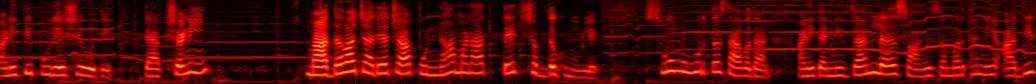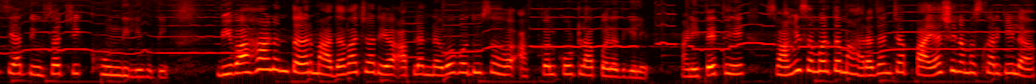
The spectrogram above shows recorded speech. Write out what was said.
आणि ती पुरेशी होती. त्या क्षणी माधवाचार्याच्या पुन्हा मनात तेच शब्द घुमले. सुमुहूर्त सावधान आणि त्यांनी जाणलं स्वामी समर्थांनी आधीच या दिवसाची खून दिली होती. विवाहानंतर माधवाचार्य आपल्या नववधूसह अक्कलकोटला परत गेले. आणि तेथे स्वामी समर्थ महाराजांच्या पायाशी नमस्कार केला.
